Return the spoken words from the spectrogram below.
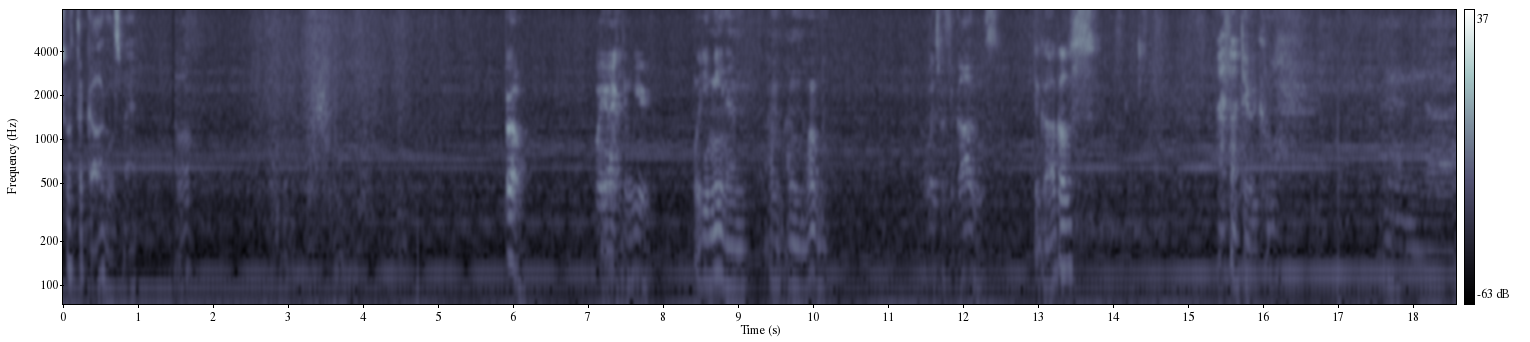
What's with the goggles, man? Hello? Bro, why are you acting weird? What do you mean? I'm I'm I'm normal. What's with the goggles? The goggles. I thought they were cool. And, uh,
